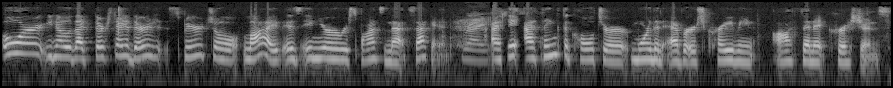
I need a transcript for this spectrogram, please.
or you know like their state of their spiritual life is in your response in that second. Right. I think i think the culture more than ever is craving authentic christians.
